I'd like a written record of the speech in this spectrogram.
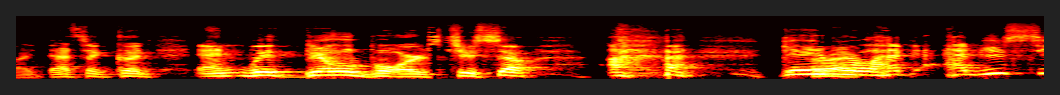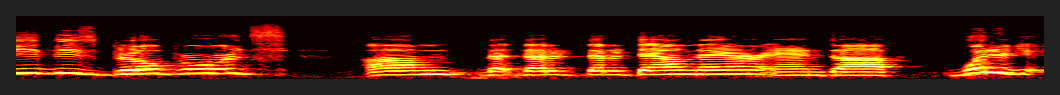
right. that's a good and with billboards too. So, uh, Gabriel, have have you seen these billboards um, that that are, that are down there? And uh, what are you?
